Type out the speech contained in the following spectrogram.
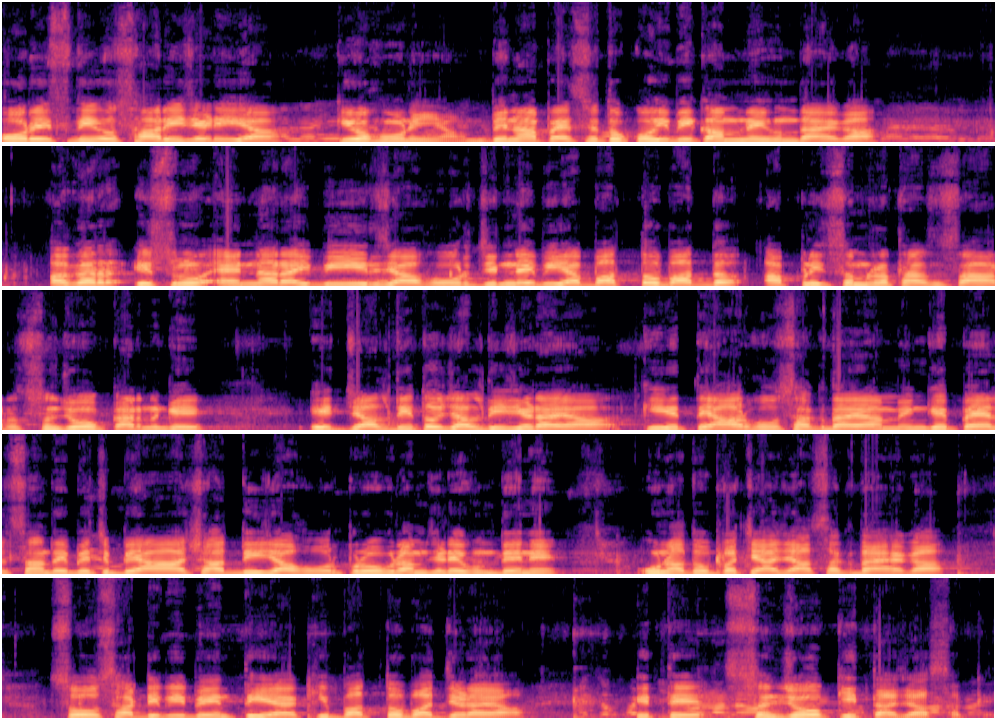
ਔਰ ਇਸ ਦੀ ਉਹ ਸਾਰੀ ਜਿਹੜੀ ਆ, ਕਿ ਉਹ ਹੋਣੀ ਆ। ਬਿਨਾਂ ਪੈਸੇ ਤੋਂ ਕੋਈ ਵੀ ਕੰਮ ਨਹੀਂ ਹੁੰਦਾ ਹੈਗਾ। ਅਗਰ ਇਸ ਨੂੰ ਐਨ ਆਰ ਆਈ ਵੀਰ ਜਾਂ ਹੋਰ ਜਿੰਨੇ ਵੀ ਆ, ਵੱਧ ਤੋਂ ਵੱਧ ਆਪਣੀ ਸਮਰੱਥਾ ਅਨੁਸਾਰ ਸੰਯੋਗ ਕਰਨਗੇ, ਇਹ ਜਲਦੀ ਤੋਂ ਜਲਦੀ ਜਿਹੜਾ ਆ, ਕਿ ਇਹ ਤਿਆਰ ਹੋ ਸਕਦਾ ਆ। ਮਹਿੰਗੇ ਪੈਲਸਾਂ ਦੇ ਵਿੱਚ ਵਿਆਹ, ਸ਼ਾਦੀ ਜਾਂ ਹੋਰ ਪ੍ਰੋਗਰਾਮ ਜਿਹੜੇ ਹੁੰਦੇ ਨੇ, ਉਹਨਾਂ ਤੋਂ ਬਚਿਆ ਜਾ ਸਕਦਾ ਹੈਗਾ। ਸੋ ਸਾਡੀ ਵੀ ਬੇਨਤੀ ਹੈ ਕਿ ਵੱਧ ਤੋਂ ਵੱਧ ਜਿਹੜਾ ਆ, ਇੱਥੇ ਸੰਯੋਗ ਕੀਤਾ ਜਾ ਸਕੇ।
